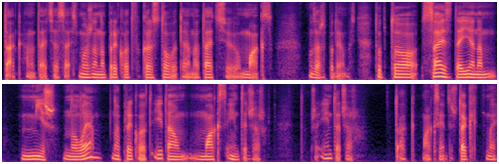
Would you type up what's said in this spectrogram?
Так, анотація size. Можна, наприклад, використовувати анотацію max. Ну, зараз подивимось. Тобто size дає нам між нулем, наприклад, і там max integer. Же integer. Так, integer. Так як ми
